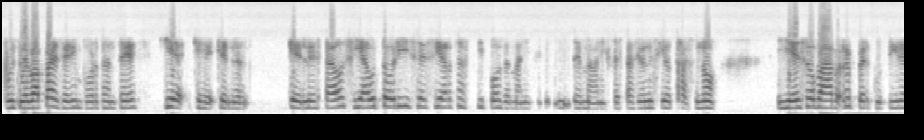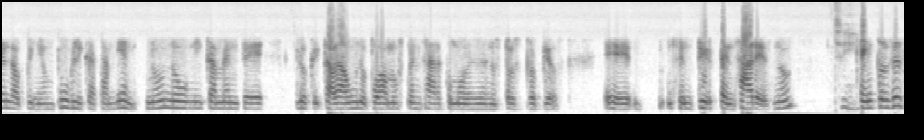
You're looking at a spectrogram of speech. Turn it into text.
pues le va a parecer importante que, el, Estado sí autorice ciertos tipos de manifestaciones y otras no. Y eso va a repercutir en la opinión pública también, ¿no? No únicamente lo que cada uno podamos pensar como desde nuestros propios eh, sentir pensares, ¿no? Sí. Entonces,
